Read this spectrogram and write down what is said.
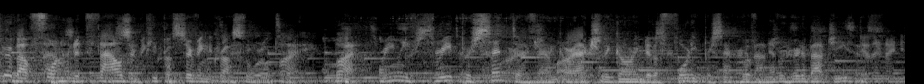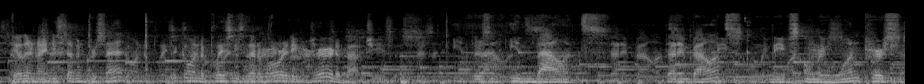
There are about 400,000 people serving across the world today. But only 3% of them are actually going to the 40% who have never heard about Jesus. The other 97%? They're going to places that have already heard about Jesus. There's an imbalance. That imbalance? Leaves only one person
